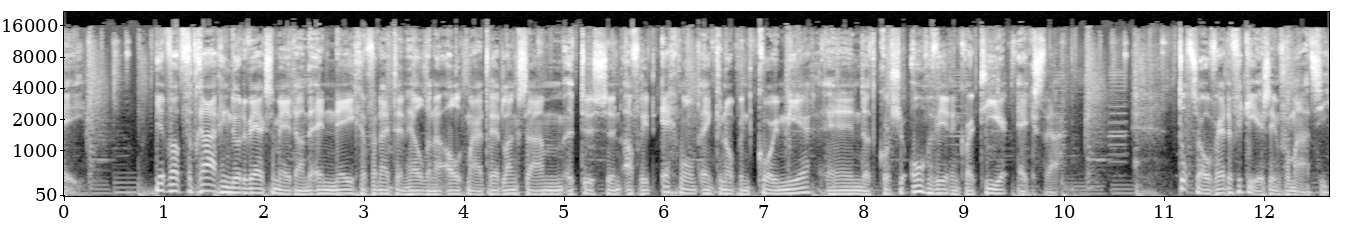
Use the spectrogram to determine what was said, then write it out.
Je hebt wat vertraging door de werkzaamheden aan de N9 vanuit Den Helder naar Alkmaar. Het rijdt langzaam tussen afrit Egmond en knooppunt Kooimeer. En dat kost je ongeveer een kwartier extra. Tot zover de verkeersinformatie.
